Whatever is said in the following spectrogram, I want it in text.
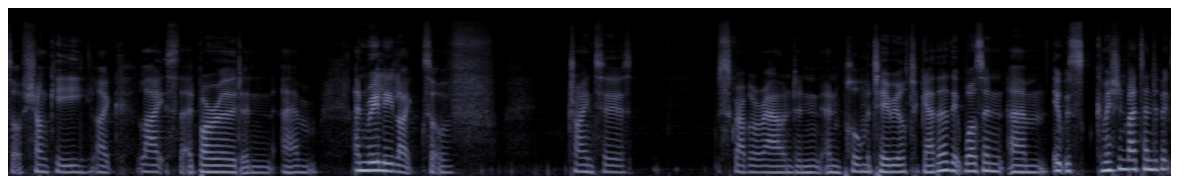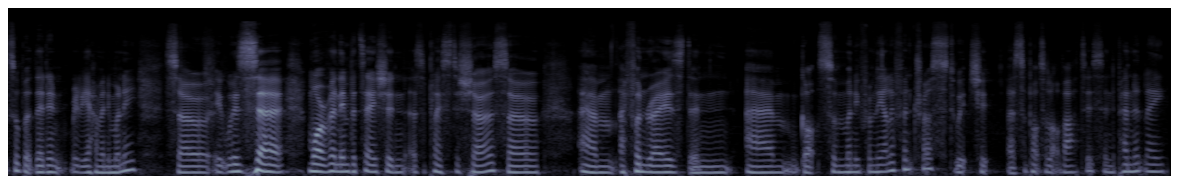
sort of shunky like lights that I'd borrowed, and um, and really like sort of trying to scrabble around and, and pull material together. It wasn't. Um, it was commissioned by Tenderpixel, but they didn't really have any money, so it was uh, more of an invitation as a place to show. So um, I fundraised and um, got some money from the Elephant Trust, which it, uh, supports a lot of artists independently.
